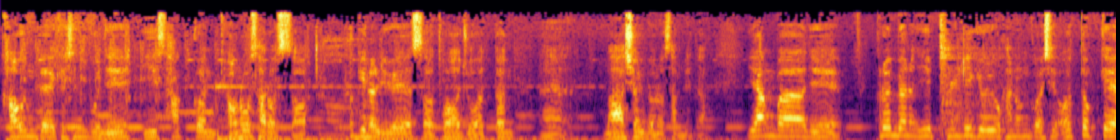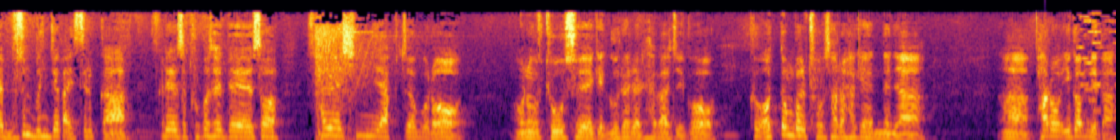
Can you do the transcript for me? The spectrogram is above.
가운데 계신 분이 이 사건 변호사로서 흑인을 위해서 도와주었던 에, 마셜 변호사입니다. 이 양반이 그러면 이 분리교육하는 것이 어떻게 무슨 문제가 있을까? 그래서 그것에 대해서 사회심리학적으로 어느 교수에게 의뢰를 해가지고 그 어떤 걸 조사를 하게 했느냐? 아, 바로 이겁니다.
